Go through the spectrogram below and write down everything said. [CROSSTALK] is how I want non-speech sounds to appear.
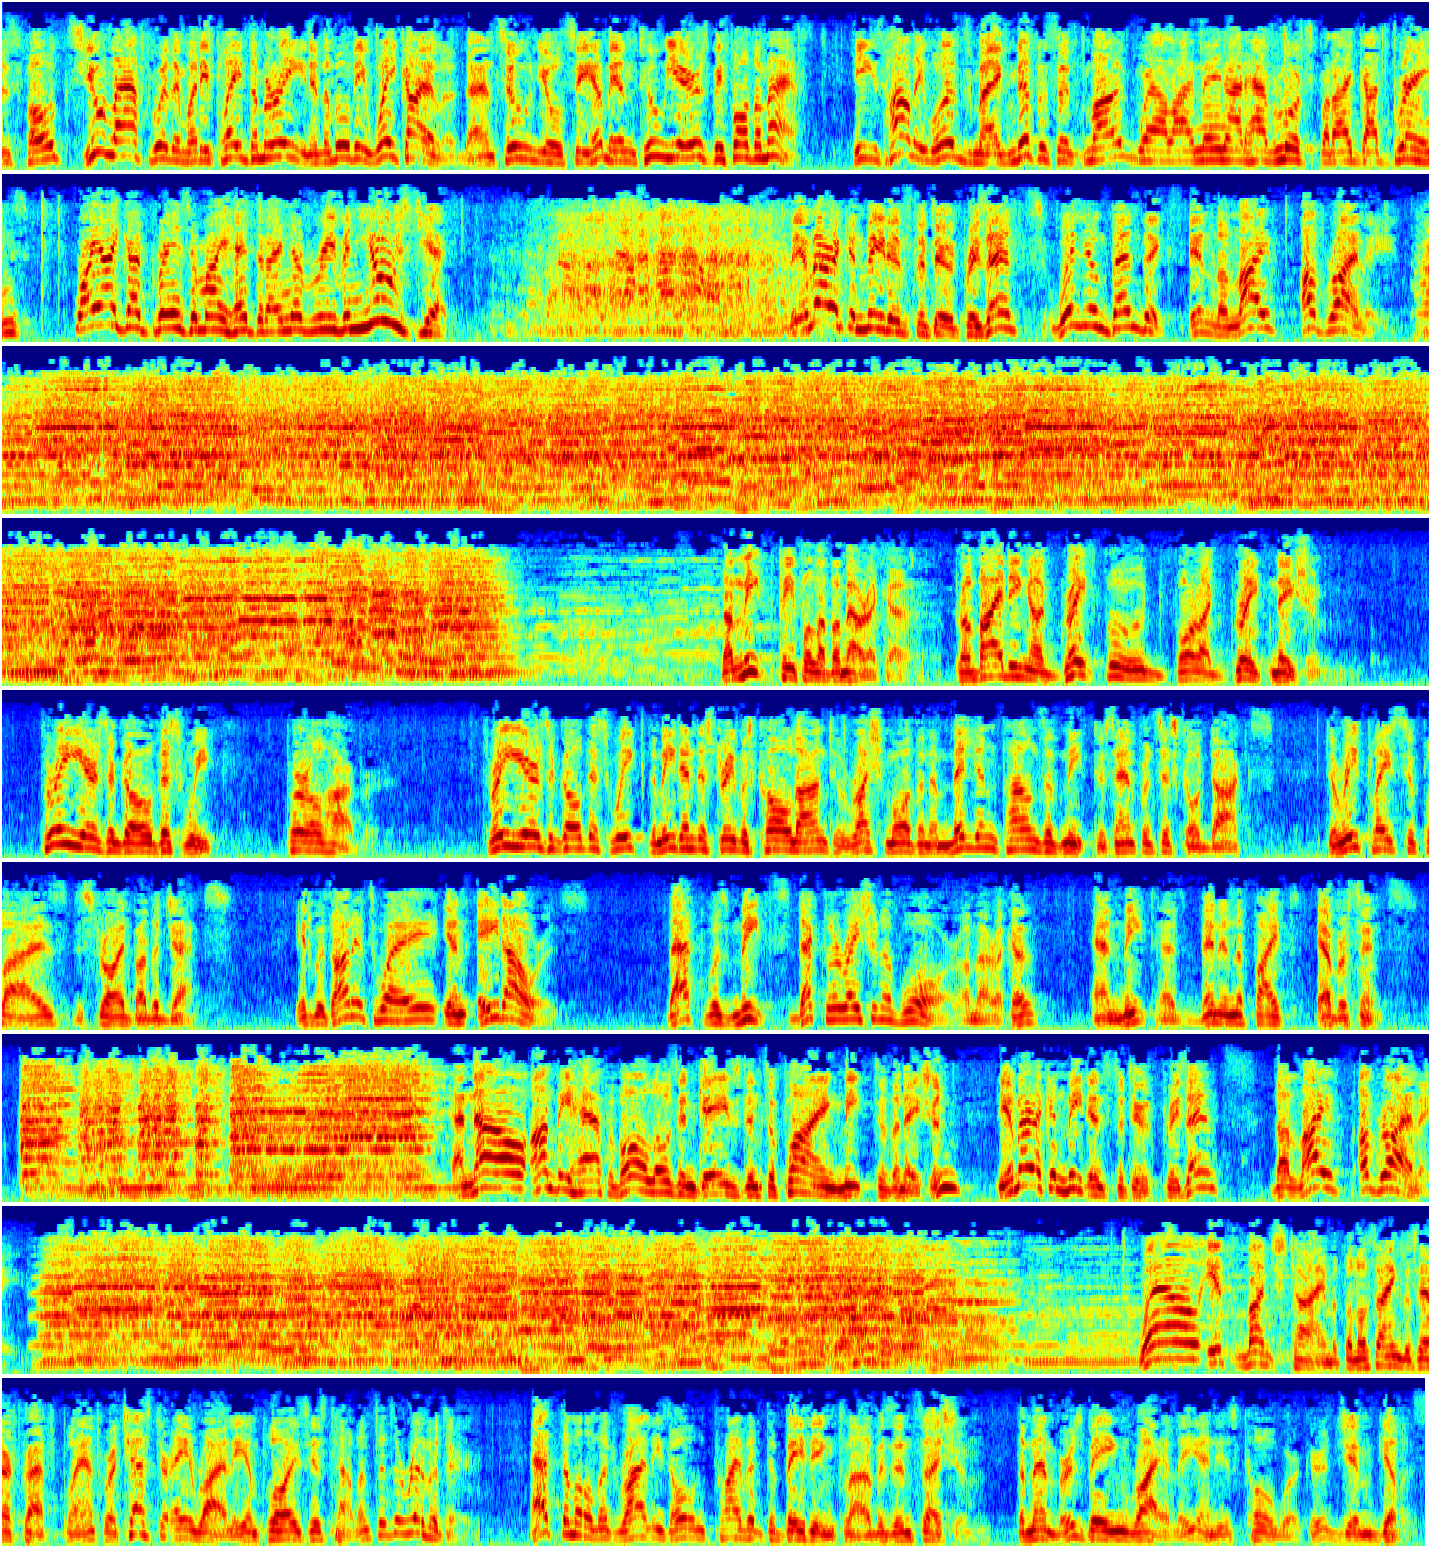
Is, folks. You laughed with him when he played the Marine in the movie Wake Island, and soon you'll see him in two years before the mast. He's Hollywood's magnificent mug. Well, I may not have looks, but I got brains. Why, I got brains in my head that I never even used yet. The American Meat Institute presents William Bendix in The Life of Riley. Meat people of America, providing a great food for a great nation. Three years ago this week, Pearl Harbor. Three years ago this week, the meat industry was called on to rush more than a million pounds of meat to San Francisco docks to replace supplies destroyed by the Japs. It was on its way in eight hours. That was meat's declaration of war, America, and meat has been in the fight ever since. And now, on behalf of all those engaged in supplying meat to the nation, the American Meat Institute presents The Life of Riley. Well, it's lunchtime at the Los Angeles aircraft plant where Chester A. Riley employs his talents as a riveter. At the moment, Riley's own private debating club is in session, the members being Riley and his co-worker, Jim Gillis.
